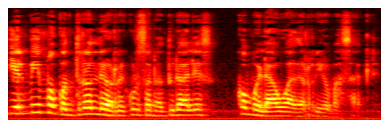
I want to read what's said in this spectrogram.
y el mismo control de los recursos naturales como el agua del río Masacre.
